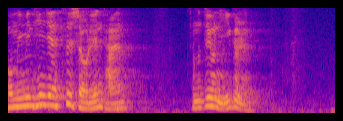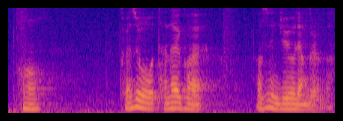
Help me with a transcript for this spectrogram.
我明明听见四手联弹，怎么只有你一个人？哦，可能是我弹太快，老师你觉得有两个人吧？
